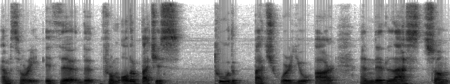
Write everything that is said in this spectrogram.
I'm sorry, it's the, the from other patches to the patch where you are. And the last sum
